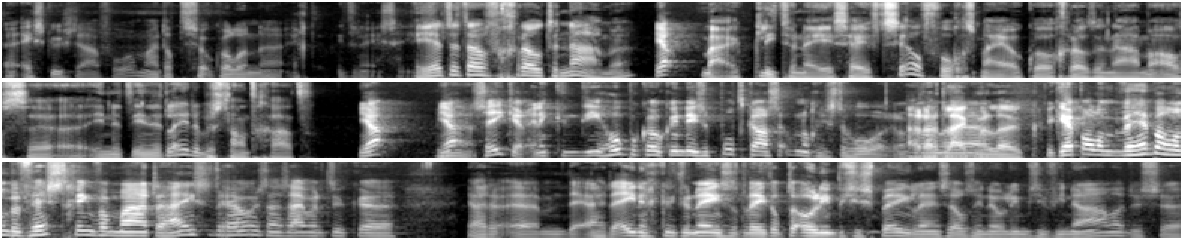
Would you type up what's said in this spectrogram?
eh, excuus daarvoor. Maar dat is ook wel een echt. Je hebt het over grote namen. Ja. Maar Clitoneus heeft zelf volgens mij ook wel grote namen als in, het, in het ledenbestand gehad. Ja, ja, ja, zeker. En ik, die hoop ik ook in deze podcast ook nog eens te horen. Nou, dat lijkt me leuk. Ik heb al een, we hebben al een bevestiging van Maarten Heijsen trouwens. Daar zijn we natuurlijk uh, ja, de, um, de, de, enige Clitonees atleet op de Olympische Spelen en zelfs in de Olympische finale. Dus uh,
